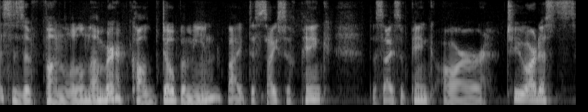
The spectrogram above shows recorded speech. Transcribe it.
This is a fun little number called Dopamine by Decisive Pink. Decisive Pink are two artists,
